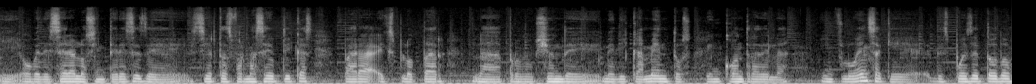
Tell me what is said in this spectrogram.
eh, obedecer a los intereses de ciertas farmacéuticas para explotar la producción de medicamentos en contra de la influenza que después de todo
